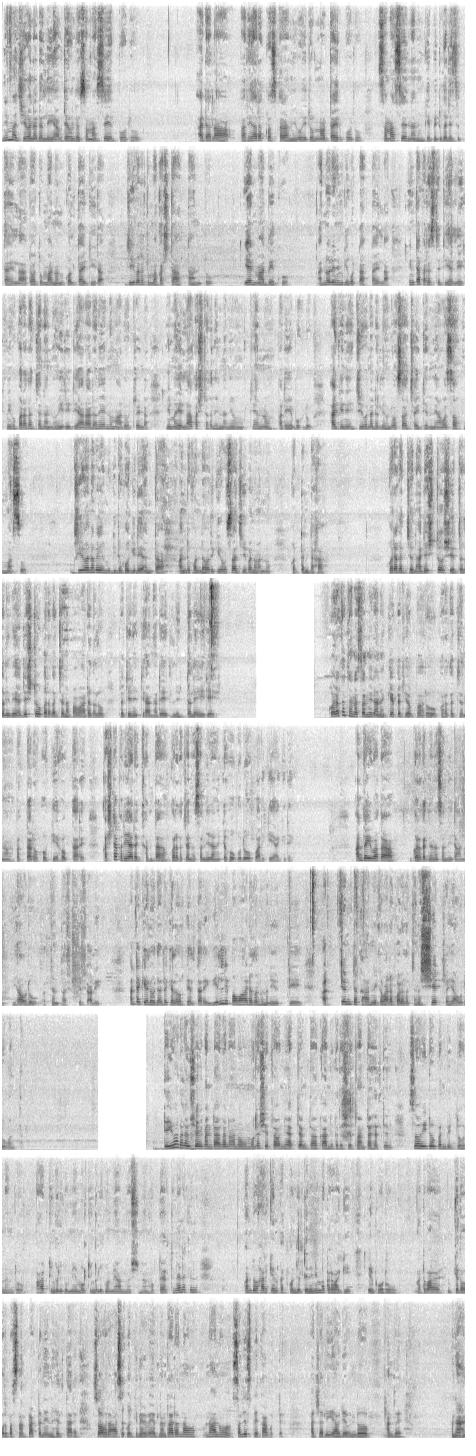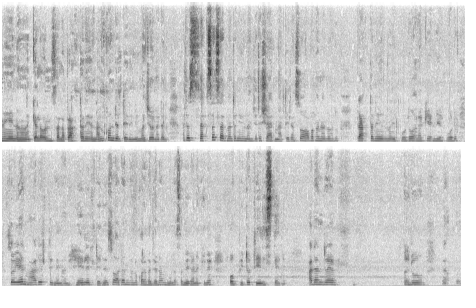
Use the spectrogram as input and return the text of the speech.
ನಿಮ್ಮ ಜೀವನದಲ್ಲಿ ಯಾವುದೇ ಒಂದು ಸಮಸ್ಯೆ ಇರ್ಬೋದು, ಅದರ ಪರಿಹಾರಕ್ಕೋಸ್ಕರ ನೀವು ಎದುರು ನೋಡ್ತಾ ಇರ್ಬೋದು. ಸಮಸ್ಯೆಯನ್ನು ನಿಮಗೆ ಬಿಡುಗಡೆ ಸಿಗ್ತಾ ಇಲ್ಲ ಅಥವಾ ತುಂಬ ನೊಂದ್ಕೊಳ್ತಾ ಇದ್ದೀರಾ? ಜೀವನ ತುಂಬ ಕಷ್ಟ ಆಗ್ತಾ ಉಂಟು. ಏನು ಮಾಡಬೇಕು? ಅನ್ನೋದೇ ನಿಮಗೆ ಗೊತ್ತಾಗ್ತಾ ಇಲ್ಲ. ಇಂಥ ಪರಿಸ್ಥಿತಿಯಲ್ಲಿ ನೀವು ಕರಗಜ್ಜನನ್ನು ಈ ರೀತಿ ಆರಾಧನೆಯನ್ನು ಮಾಡುವುದರಿಂದ ನಿಮ್ಮ ಎಲ್ಲ ಕಷ್ಟಗಳಿಂದ ನೀವು ಮುಕ್ತಿಯನ್ನು ಪಡೆಯಬಹುದು. ಹಾಗೆಯೇ ಜೀವನದಲ್ಲಿ ಒಂದು ಹೊಸ ಚೈತನ್ಯ, ಹೊಸ ಹುಮ್ಮಸ್ಸು ಜೀವನವೇ ಮುಗಿದು ಹೋಗಿದೆ ಅಂತ ಅಂದುಕೊಂಡವರಿಗೆ ಹೊಸ ಜೀವನವನ್ನು ಕೊಟ್ಟಂತಹ ಕೊರಗಜ್ಜನ. ಅದೆಷ್ಟೋ ಕ್ಷೇತ್ರಗಳಿವೆ, ಅದೆಷ್ಟೋ ಕೊರಗಜ್ಜನ ಪವಾಡಗಳು ಪ್ರತಿನಿತ್ಯ ನಡೆಯಲಿಟ್ಟಲೇ ಇದೆ. ಕೊರಗಜ್ಜನ ಸನ್ನಿಧಾನಕ್ಕೆ ಪ್ರತಿಯೊಬ್ಬರು ಕೊರಗಜ್ಜನ ಭಕ್ತರು ಹೋಗಿ ಹೋಗ್ತಾರೆ. ಕಷ್ಟ ಪರಿಹಾರಕ್ಕಂತ ಕೊರಗಜ್ಜನ ಸನ್ನಿಧಾನಕ್ಕೆ ಹೋಗೋದು ವಾಡಿಕೆಯಾಗಿದೆ. ಅಂದರೆ ಇವಾಗ ಕೊರಗಜ್ಜನ ಸನ್ನಿಧಾನ ಯಾವುದು ಅತ್ಯಂತ ಶಕ್ತಿಶಾಲಿ? ಅಂತ ಕೇಳುವುದಾದರೆ ಕೆಲವರು ಕೇಳ್ತಾರೆ, ಎಲ್ಲಿ ಪವಾಡಗಳು ನಡೆಯುತ್ತೆ? ಅತ್ಯಂತ ಕಾರ್ಮಿಕವಾದ ಕೊರಗಜ್ಜನ ಕ್ಷೇತ್ರ ಯಾವುದು ಅಂತ. ದೈವಗಳ ವಿಷಯ ಬಂದಾಗ ನಾನು ಮೂಲ ಕ್ಷೇತ್ರವನ್ನೇ ಅತ್ಯಂತ ಕಾರ್ಮಿಕದ ಕ್ಷೇತ್ರ ಅಂತ ಹೇಳ್ತೇನೆ. ಸೊ ಇದು ಬಂದುಬಿಟ್ಟು ನಂದು ಆರು ತಿಂಗಳಿಗೊಮ್ಮೆ, ಮೂರು ತಿಂಗಳಿಗೊಮ್ಮೆ ಆಲ್ಮೋಸ್ಟ್ ನಾನು ಹೋಗ್ತಾ ಇರ್ತೇನೆ. ಯಾಕೆಂದರೆ ಒಂದು ಹರಕೆಯನ್ನು ಕಟ್ಕೊಂಡಿರ್ತೇನೆ. ನಿಮ್ಮ ಪರವಾಗಿ ಇರ್ಬೋದು. ಅಥವಾ ಕೆಲವರು ಪರ್ಸ್ನಲ್ ಪ್ರಾರ್ಥನೆಯನ್ನು ಹೇಳ್ತಾರೆ. ಸೊ ಅವರ ಆಸೆ ಕೋರಿಕೆ ನೆರವೇರಿದ ನಂತರ ಅದನ್ನು ನಾವು, ನಾನು ಸಲ್ಲಿಸಬೇಕಾಗುತ್ತೆ. ಅದರಲ್ಲಿ ಯಾವುದೇ ಒಂದು, ಅಂದರೆ ನಾನೇನು ಕೆಲವೊಂದು ಸಲ ಪ್ರಾರ್ಥನೆಯನ್ನು ಅಂದ್ಕೊಂಡಿರ್ತೇನೆ ನಿಮ್ಮ ಜೀವನದಲ್ಲಿ. ಅದು ಸಕ್ಸಸ್ ಆದ ನಂತರ ನೀವು ನನ್ನ ಜೊತೆ ಶೇರ್ ಮಾಡ್ತೀರಾ? ಸೊ ಆವಾಗ ನಾನು ಅದು ಪ್ರಾರ್ಥನೆಯನ್ನು ಇರ್ಬೋದು, ಹರಕೆಯನ್ನು ಇರ್ಬೋದು. ಸೊ ಏನು ಮಾಡಿರ್ತೀನಿ, ನಾನು ಹೇಳಿರ್ತೇನೆ. ಸೊ ಅದನ್ನು ನಾನು ಕೊರಗ ಜನ ಮೂಲ ಸನ್ನಿಧಾನಕ್ಕೆ ಹೋಗ್ಬಿಟ್ಟು ತೀರಿಸ್ತೇನೆ. ಅದಂದರೆ ಅದು,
